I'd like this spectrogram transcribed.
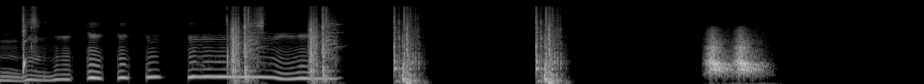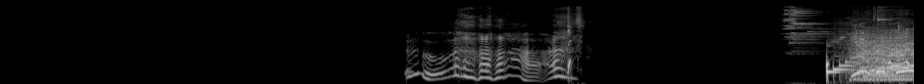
Ooh. Uh, uh,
